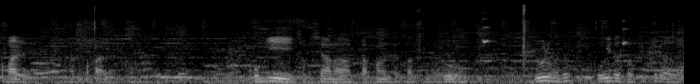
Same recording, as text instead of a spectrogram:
다발, 아, 다발. 고기 접시 하나 딱 하면 될 것 같은데. 또 이걸로 가자 고기도 접시 필요하잖아.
